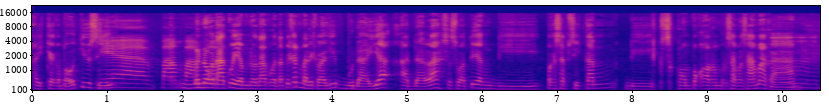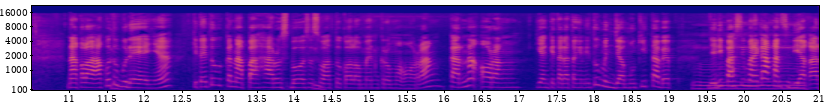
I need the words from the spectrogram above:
I care about you sih Iya, paham, paham. menurut paham. aku ya menurut aku tapi kan balik lagi budaya adalah sesuatu yang dipersepsikan di sekelompok orang bersama-sama kan Hmm. Nah, kalau aku tuh budayanya kita itu kenapa harus bawa sesuatu kalau main ke rumah orang karena orang yang kita datengin itu menjamu kita beb. Jadi pasti mereka akan sediakan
